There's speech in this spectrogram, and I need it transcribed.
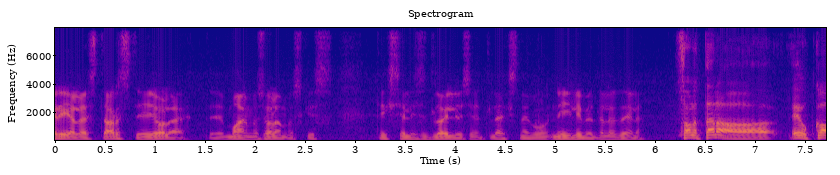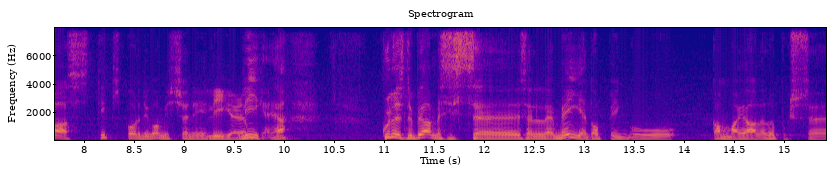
erialast arsti ei ole maailmas olemas, kes teeks selliseid lollusi, et läheks nagu nii libedale teele. sa oled täna EOK-s tippspordikomisjoni liige, liige, jah? kuidas me peame siis äh, selle meie dopingu kammajaale lõpuks äh,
